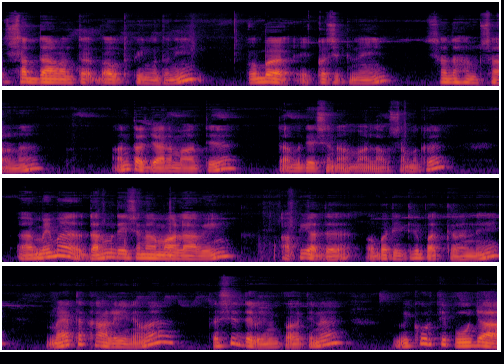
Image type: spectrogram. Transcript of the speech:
සද්ධාවන්ත බෞද්ධ පින්වතුනි ඔබ එක්ව සිටිනේ සදහම් සරණ අන්තර්ජාල මාධ්‍ය ධර්මදේශනා මාලාව සමග මෙම ධර්මදේශනා මාලාවෙන් අපි අද ඔබට ඉදිරිපත් කරන්නේ මෑත කාලීනව ප්‍රසිද්ධ වෙමින් පවතින විකෘති පූජා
